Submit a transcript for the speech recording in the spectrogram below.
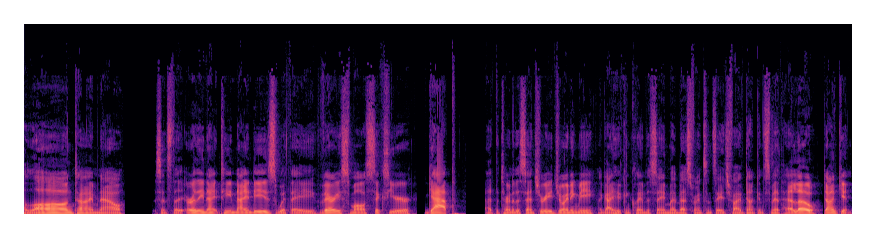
a long time now. Since the early 1990s, with a very small six year gap at the turn of the century. Joining me, a guy who can claim the same, my best friend since age five, Duncan Smith. Hello, Duncan.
